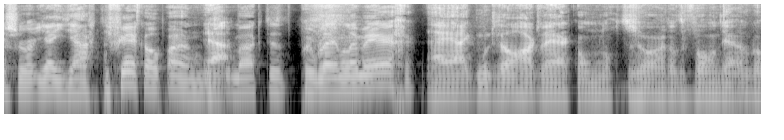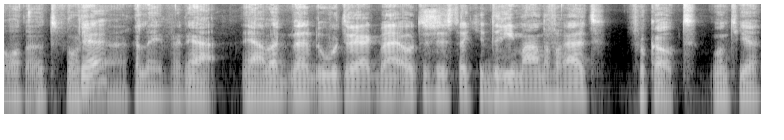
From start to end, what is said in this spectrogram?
jij, jij jaagt die verkoop aan. Dus Ja. je maakt het probleem alleen maar erger. Nou ja, ik moet wel hard werken om nog te zorgen dat er volgend jaar ook wel wat auto's worden Ja? eh, geleverd. Ja, ja maar hoe het werkt bij auto's is dat je drie maanden vooruit verkoopt. Want je,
